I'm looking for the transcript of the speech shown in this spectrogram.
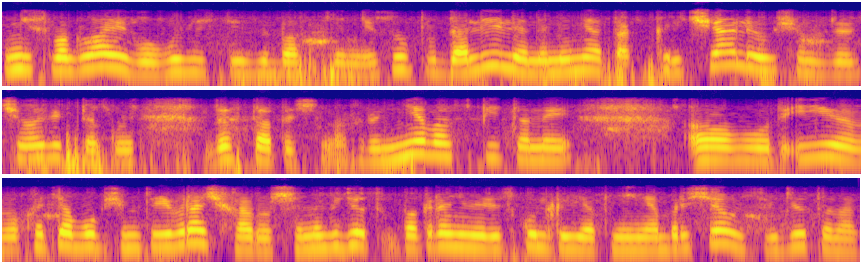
не смогла его вывести из обострения. Зуб удалили, на меня так кричали, в общем, человек такой достаточно невоспитанный, а, вот, и хотя, в общем-то, и врач хороший, но ведет, по крайней мере, сколько я к ней не обращалась, ведет она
